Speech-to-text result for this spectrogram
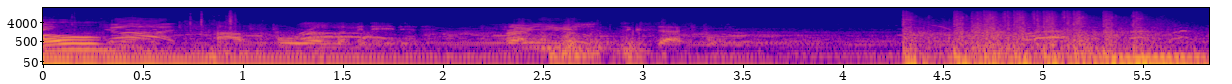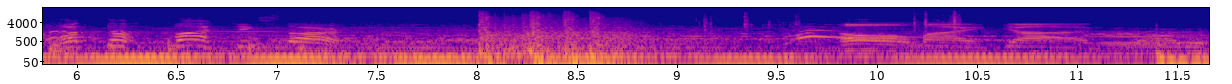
Oh, god! Op 4 eliminated. Friendly mission successful. What the fuck, KIXSTAr? Oh my god. That was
